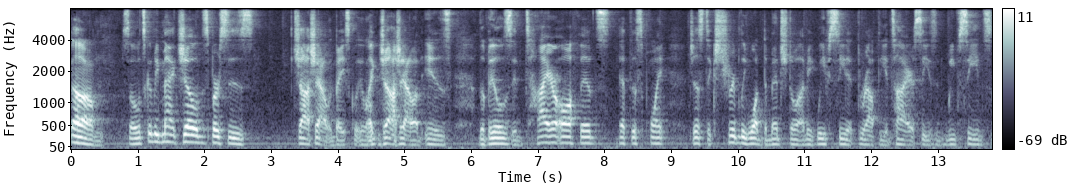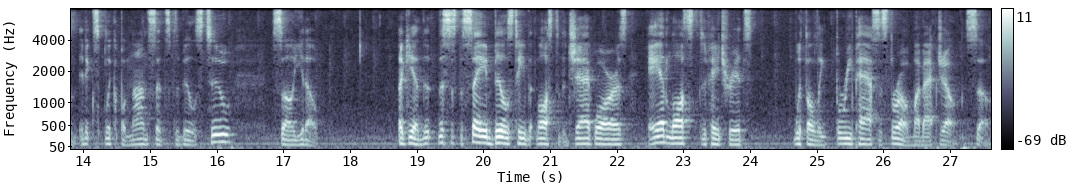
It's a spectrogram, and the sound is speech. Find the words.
Um, so it's going to be Mac Jones versus Josh Allen, basically. Like, Josh Allen is the Bills' entire offense at this point. Just extremely one dimensional. I mean, we've seen it throughout the entire season. We've seen some inexplicable nonsense for the Bills, too. So, you know, again, th- this is the same Bills team that lost to the Jaguars and lost to the Patriots with only three passes thrown by Mac Jones. So,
